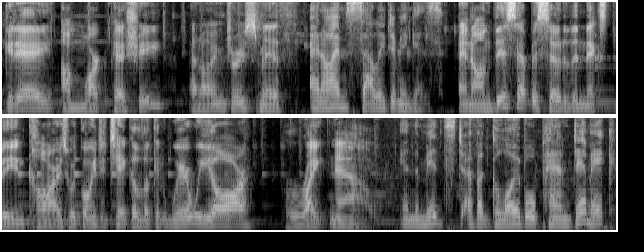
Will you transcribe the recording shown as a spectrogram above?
G'day, I'm Mark Pesce. And I'm Drew Smith. And I'm Sally Dominguez. And on this episode of The Next Billion Cars, we're going to take a look at where we are right now. In the midst of a global pandemic.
